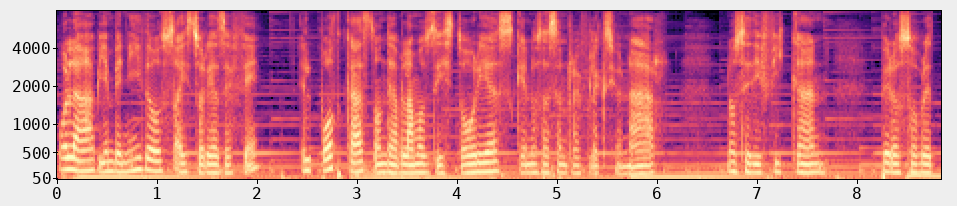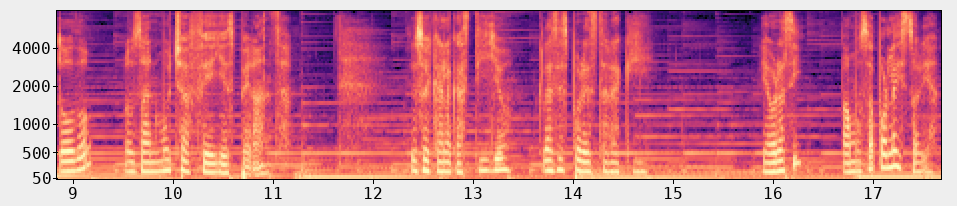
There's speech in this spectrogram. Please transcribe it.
Hola, bienvenidos a Historias de Fe, el podcast donde hablamos de historias que nos hacen reflexionar, nos edifican, pero sobre todo nos dan mucha fe y esperanza. Yo soy Carla Castillo, gracias por estar aquí. Y ahora sí, vamos a por la historia.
